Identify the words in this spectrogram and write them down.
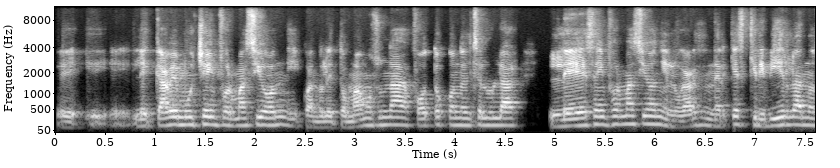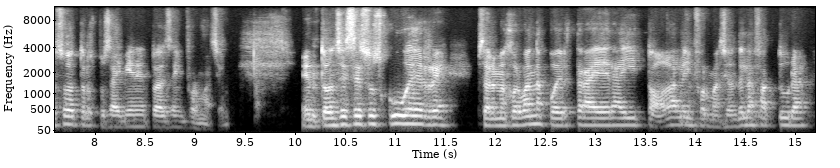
eh, eh, le cabe mucha información y cuando le tomamos una foto con el celular, lee esa información y en lugar de tener que escribirla nosotros, pues ahí viene toda esa información. Entonces esos QR, pues a lo mejor van a poder traer ahí toda la información de la factura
